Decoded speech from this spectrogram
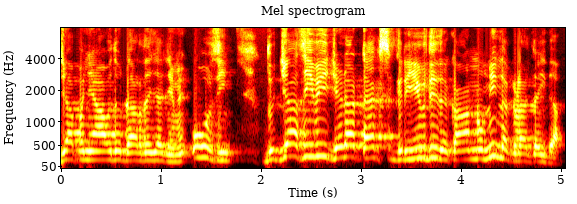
ਜਾਂ ਪੰਜਾਬ ਤੋਂ ਡਰਦੇ ਜਾਂ ਜਿਵੇਂ, ਉਹ ਸੀ। ਦੂਜਾ ਸੀ ਵੀ ਜਿਹੜਾ ਟੈਕਸ ਗਰੀਬ ਦੀ ਦੁਕਾਨ ਨੂੰ ਨਹੀਂ ਲੱਗਣਾ ਚਾਹੀਦਾ।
